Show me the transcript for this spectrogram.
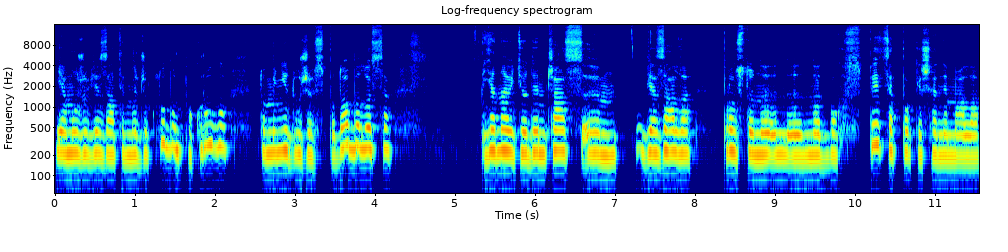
я можу в'язати меджоклубом по кругу, то мені дуже сподобалося. Я навіть один час ем, в'язала просто на, на, на двох спицях, поки ще не мала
